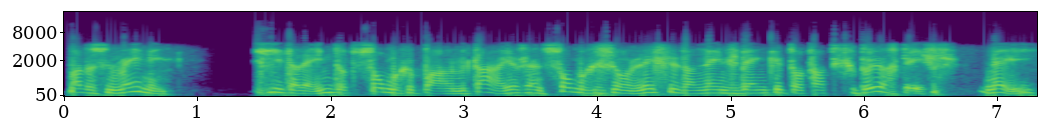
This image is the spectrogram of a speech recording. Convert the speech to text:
Maar dat is een mening. Je ziet alleen dat sommige parlementariërs en sommige journalisten dan eens denken dat dat gebeurd is. Nee,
